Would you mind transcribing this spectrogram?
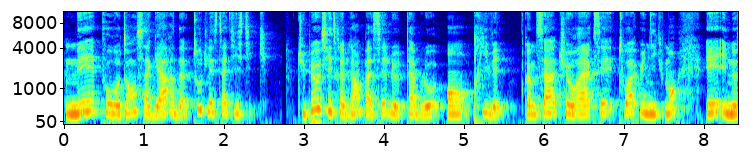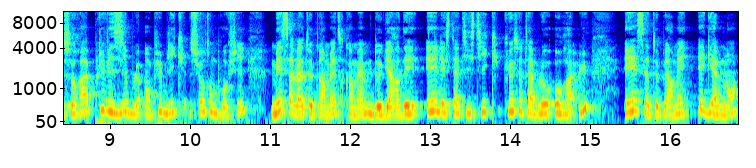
mais pour autant, ça garde toutes les statistiques. Tu peux aussi très bien passer le tableau en privé comme ça, tu auras accès toi uniquement et il ne sera plus visible en public sur ton profil, mais ça va te permettre quand même de garder et les statistiques que ce tableau aura eu Et ça te permet également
